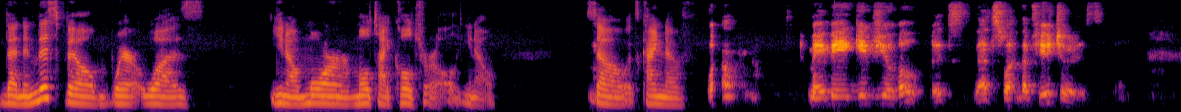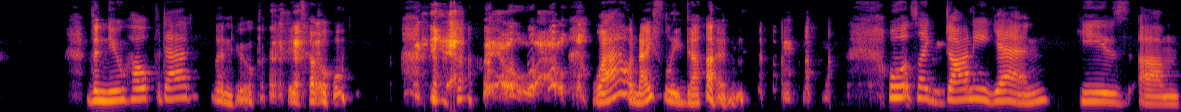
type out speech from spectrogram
than in this film where it was, you know, more multicultural, you know. So it's kind of Well, maybe it gives you hope. It's that's what the future is. the new hope, Dad. The new it's hope. yeah. Oh wow. Wow, nicely done. well, it's like Donnie Yen. He's um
